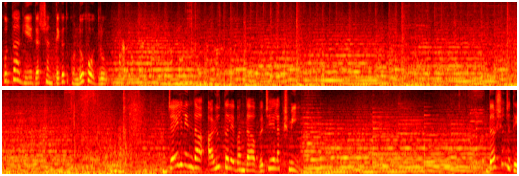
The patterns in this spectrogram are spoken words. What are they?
ಖುದ್ದಾಗಿಯೇ ದರ್ಶನ್ ತೆಗೆದುಕೊಂಡು ಹೋದ್ರು. ಜೈಲಿನಿಂದ ಅಳುತ್ತಲೇ ಬಂದ ವಿಜಯಲಕ್ಷ್ಮಿ. ದರ್ಶನ್ ಜೊತೆ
